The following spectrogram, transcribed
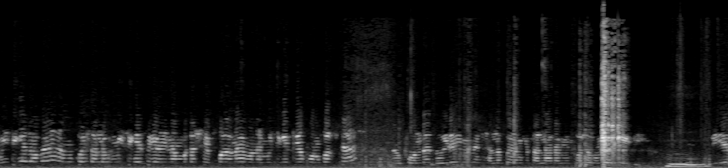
মিটিং এ যাবে আমি কই তাহলে মিটিং এর থেকে এই নাম্বারটা সেভ করা নাই মানে মিটিং এর থেকে ফোন করছে। ফোনটা ধরেই মানে হ্যালো করে আমাকে তাহলে আর আমি কল করে দিয়ে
